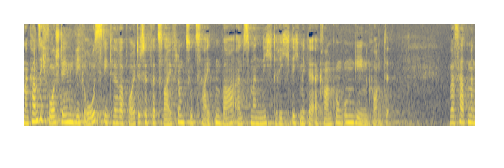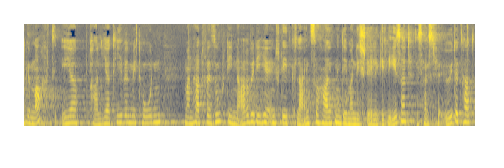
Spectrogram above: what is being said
Man kann sich vorstellen, wie groß die therapeutische Verzweiflung zu Zeiten war, als man nicht richtig mit der Erkrankung umgehen konnte. Was hat man gemacht? Eher palliative Methoden. Man hat versucht, die Narbe, die hier entsteht, klein zu halten, indem man die Stelle gelasert, das heißt verödet hat.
